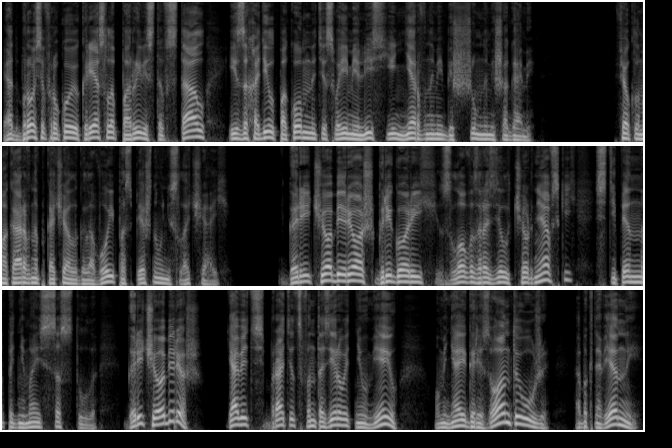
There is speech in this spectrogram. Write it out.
и, отбросив рукою кресло, порывисто встал и заходил по комнате своими лисьи нервными бесшумными шагами. Фёкла Макаровна покачала головой и поспешно унесла чай. «Горячо берешь, Григорий!» — зло возразил Чернявский, степенно поднимаясь со стула. «Горячо берешь! Я ведь, братец, фантазировать не умею. У меня и горизонты уже, обыкновенные,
